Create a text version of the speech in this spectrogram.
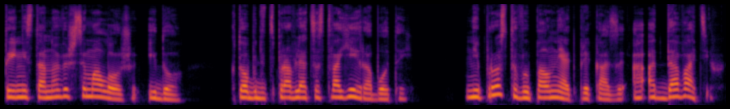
Ты не становишься моложе, Идо. Кто будет справляться с твоей работой? Не просто выполнять приказы, а отдавать их.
